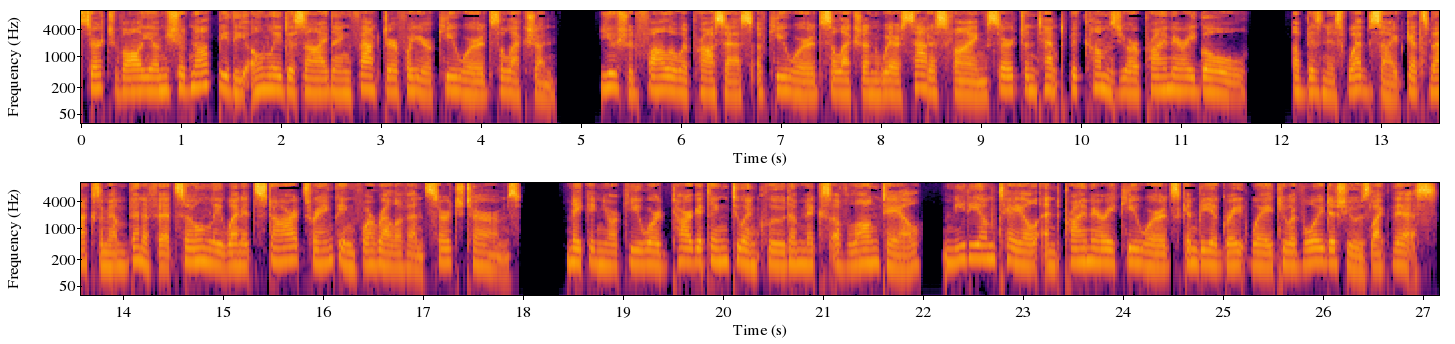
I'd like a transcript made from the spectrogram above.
Search volume should not be the only deciding factor for your keyword selection. You should follow a process of keyword selection where satisfying search intent becomes your primary goal. A business website gets maximum benefits only when it starts ranking for relevant search terms. Making your keyword targeting to include a mix of long tail, medium tail, and primary keywords can be a great way to avoid issues like this.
